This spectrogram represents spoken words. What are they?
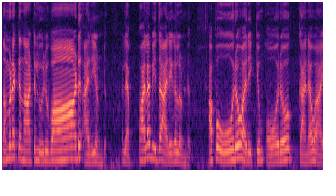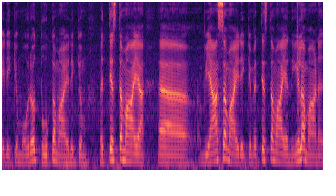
നമ്മുടെയൊക്കെ നാട്ടിൽ ഒരുപാട് അരിയുണ്ട്. അല്ലെ? പലവിധ അരികളുണ്ട്. അപ്പോൾ ഓരോ അരിക്കും ഓരോ കനവായിരിക്കും ഓരോ തൂക്കമായിരിക്കും വ്യത്യസ്തമായ വ്യാസമായിരിക്കും വ്യത്യസ്തമായ നീളമാണ്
